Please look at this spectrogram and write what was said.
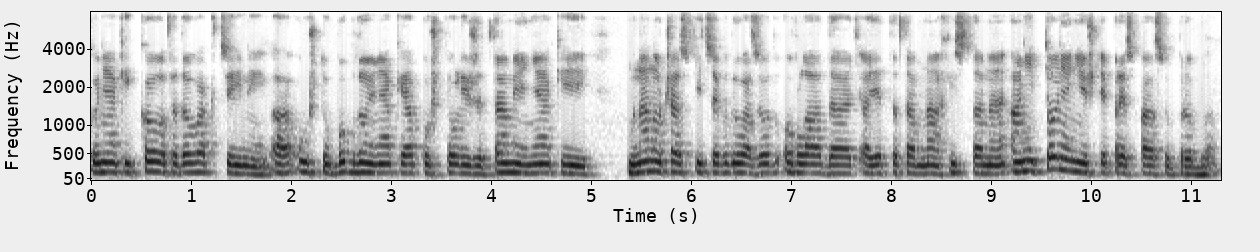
nejaký kód do vakcíny a už tu bubnujú nejaké apoštoly, že tam je nejaký nanočastice budú vás ovládať a je to tam nachystané. Ani to není ešte pre spásu problém.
